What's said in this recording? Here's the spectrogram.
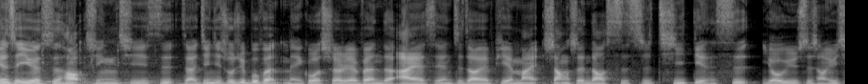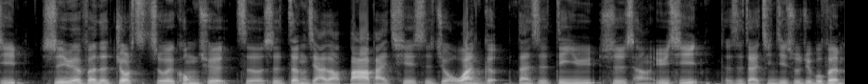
今天是一月四号，星期四。在经济数据部分，美国十二月份的 i s n 制造业 PMI 上升到四十七点四，优于市场预期。十一月份的 Jobs 职位空缺则是增加到八百七十九万个，但是低于市场预期。这是在经济数据部分。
